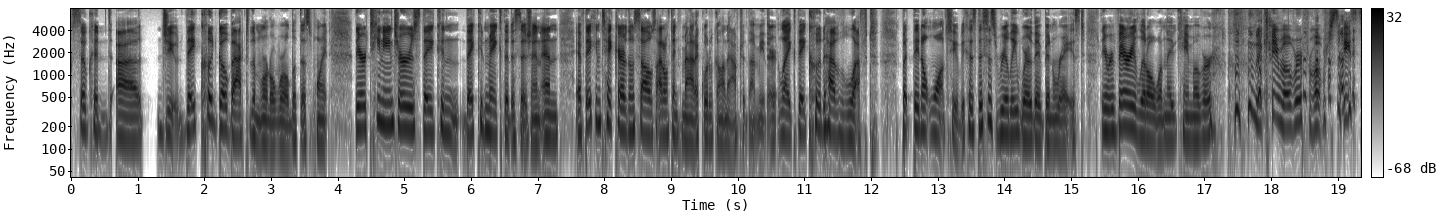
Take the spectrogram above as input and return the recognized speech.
so could uh Jude. They could go back to the mortal world at this point. They're teenagers. They can they can make the decision, and if they can take care of themselves, I don't think Maddox would have gone after them either. Like they could have left, but they don't want to because this is really where they've been raised. They were very little when they came over. they came over from overseas,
